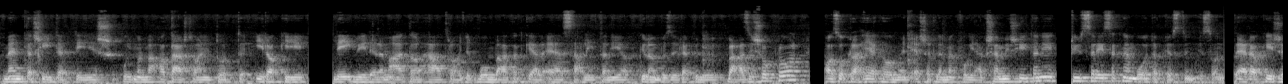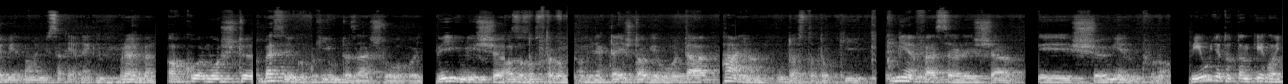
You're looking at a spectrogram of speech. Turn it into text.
mentesített és úgymond már hatástalanított iraki légvédelem által hátrahagyott bombákat kell elszállítani a különböző repülőbázisokról, azokra a helyekre, ahol majd esetleg meg fogják semmisíteni. Tűzszerészek nem voltak köztünk viszont. Erre a későbbiekben majd visszatérnék. Rendben. Akkor most beszéljünk a kiutazásról, hogy végül is az az osztag, aminek te is tagja voltál, hányan utaztatok ki? Milyen felszereléssel és milyen útvonal? Mi úgy jutottunk ki, hogy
